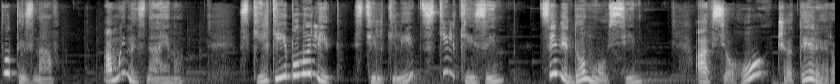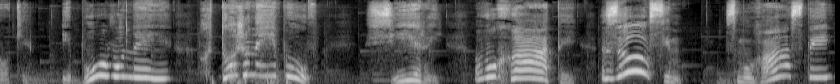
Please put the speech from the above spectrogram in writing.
тот і знав. А ми не знаємо. Скільки їй було літ, стільки літ, скільки й зим. Це відомо усім. А всього чотири роки. І був у неї. Хто ж у неї був? Сірий, вухатий, зовсім смугастий.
